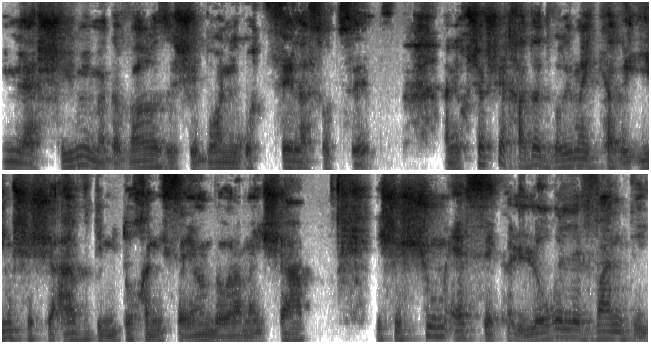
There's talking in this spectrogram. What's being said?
עם להשלים עם הדבר הזה שבו אני רוצה לעשות סיילס. אני חושב שאחד הדברים העיקריים ששאבתי מתוך הניסיון בעולם האישה, היא ששום עסק לא רלוונטי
